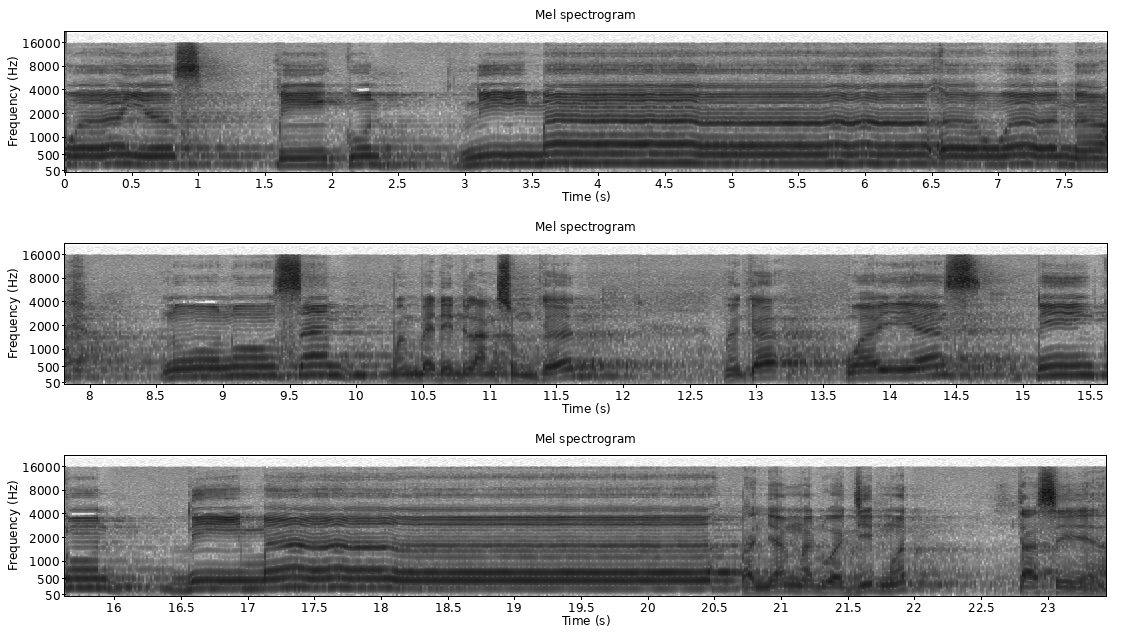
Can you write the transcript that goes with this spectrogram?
wa yasfiku dima'a wa nahnu nusab membeda dilangsungkan maka yasfiku dima'a panjang mad wajib muttasil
